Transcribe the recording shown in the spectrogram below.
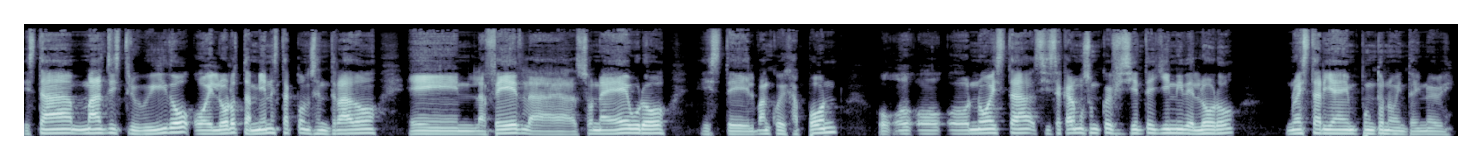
está más distribuido o el oro también está concentrado en la Fed, la zona euro, este, el Banco de Japón, o, no está, si sacáramos un coeficiente Gini del oro, no estaría en punto 99.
